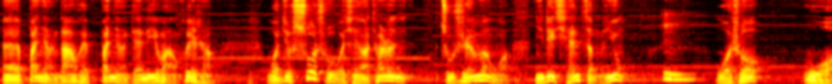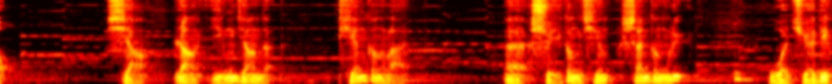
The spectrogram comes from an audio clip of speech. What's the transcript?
呃颁奖大会、颁奖典礼晚会上，我就说出我心话。他说，主持人问我你这钱怎么用？嗯，我说我想让盈江的天更蓝，呃，水更清，山更绿。我决定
